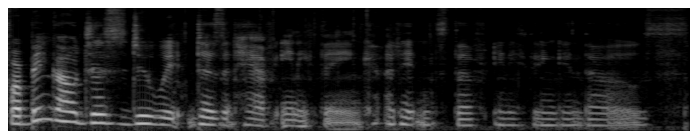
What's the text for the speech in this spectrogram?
For bingo, just do it doesn't have anything. I didn't stuff anything in those.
